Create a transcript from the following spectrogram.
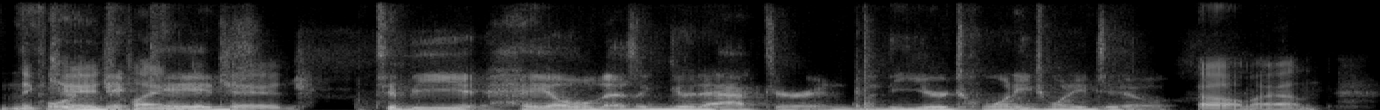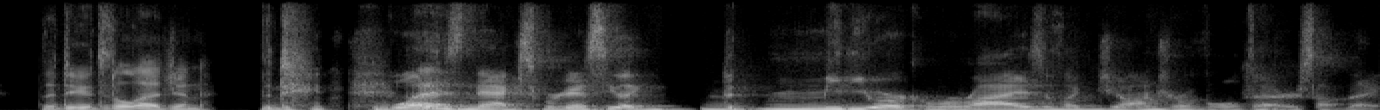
Nick For Cage Nick playing Nick Cage. Cage. to be hailed as a good actor in the year 2022. Oh man, the dude's a legend. The dude, What I- is next? We're gonna see like the meteoric rise of like John Travolta or something.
